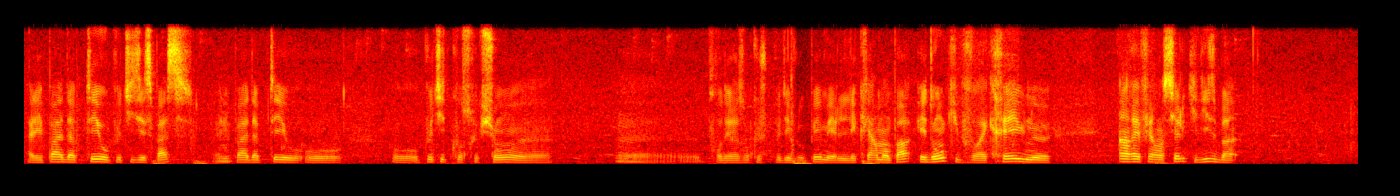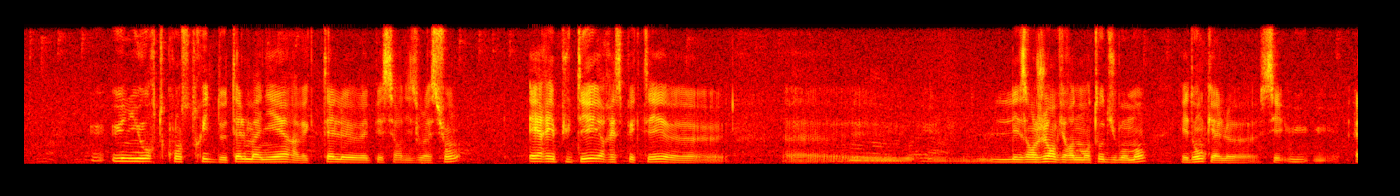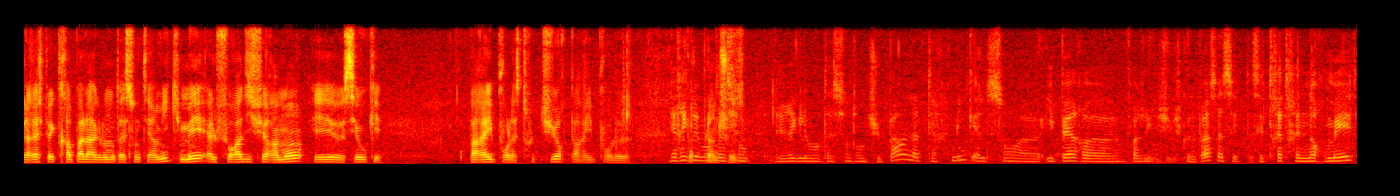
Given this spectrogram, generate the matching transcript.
elle n'est pas adaptée aux petits espaces, elle n'est Mm. pas adaptée aux, aux- aux petites constructions. euh, Mm. euh, pour des raisons que je peux développer, mais elle l'est clairement pas. Et donc, il faudrait créer une, un référentiel qui dise bah, une yourte construite de telle manière, avec telle euh, épaisseur d'isolation, est réputée respecter euh, euh, les enjeux environnementaux du moment. Et donc, elle euh, u- u- elle respectera pas la réglementation thermique, mais elle fera différemment et euh, c'est OK. Pareil pour la structure, pareil pour le, Les plein de choses. les réglementations dont tu parles, la thermique, elles sont euh, hyper. euh, enfin, je, je connais pas ça, c'est très très normé.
